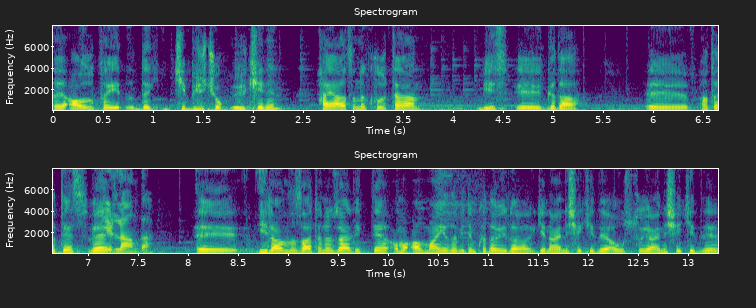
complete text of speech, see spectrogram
e, Avrupa'daki birçok ülkenin hayatını kurtaran bir e, gıda e, patates ve İrlanda. e, İrlanda zaten özellikle ama Almanya'da bildiğim kadarıyla gene aynı şekilde, Avusturya aynı şekilde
